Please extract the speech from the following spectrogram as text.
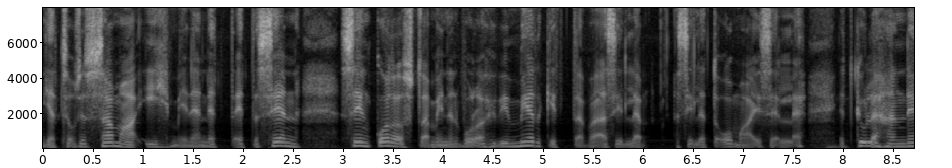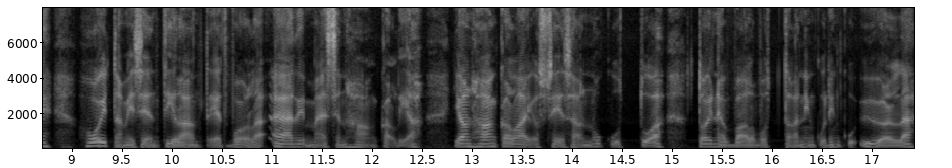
Ja että se on se sama ihminen, että, että sen, sen korostaminen voi olla hyvin merkittävää sille sille omaiselle. Että kyllähän ne hoitamisen tilanteet voi olla äärimmäisen hankalia. Ja on hankalaa, jos ei saa nukuttua, toinen valvottaa niin kuin, niin kuin yöllä.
